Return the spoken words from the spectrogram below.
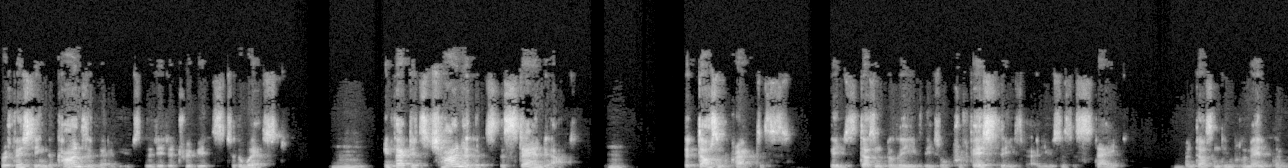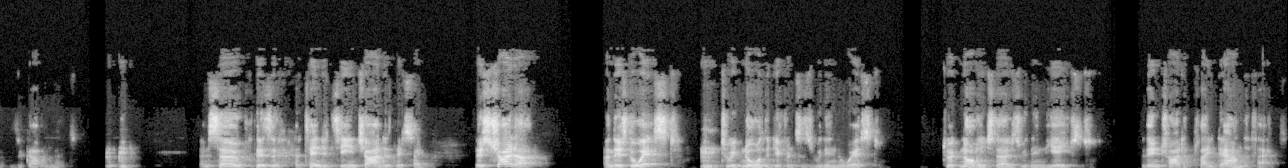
professing the kinds of values that it attributes to the West. Mm. In fact, it's China that's the standout mm. That doesn't practice these, doesn't believe these, or profess these values as a state, mm. and doesn't implement them as a government. and so there's a, a tendency in China to say, there's China, and there's the West, to ignore the differences within the West, to acknowledge those within the East, but then try to play down the fact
